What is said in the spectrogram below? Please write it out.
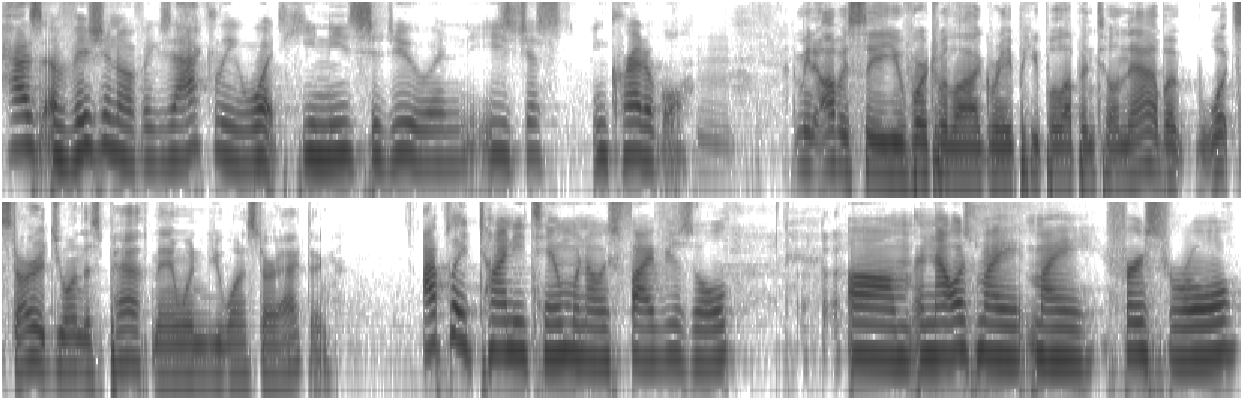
has a vision of exactly what he needs to do. And he's just incredible. I mean, obviously, you've worked with a lot of great people up until now, but what started you on this path, man? When did you want to start acting? I played Tiny Tim when I was five years old, um, and that was my my first role.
